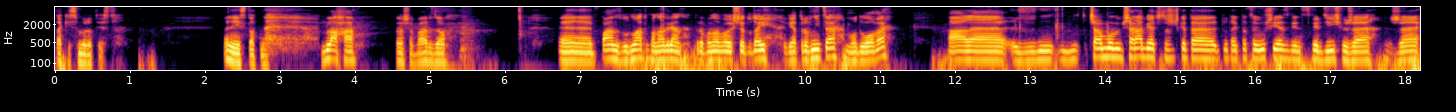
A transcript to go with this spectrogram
Taki smród jest. No nieistotne. Blacha, proszę bardzo. E, Pan z Budmatu, pan Adrian, proponował jeszcze tutaj wiatrownice modułowe ale z, trzeba byłoby przerabiać troszeczkę te, tutaj to, co już jest, więc stwierdziliśmy, że, że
